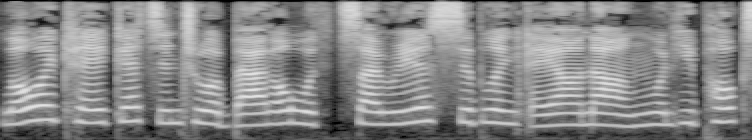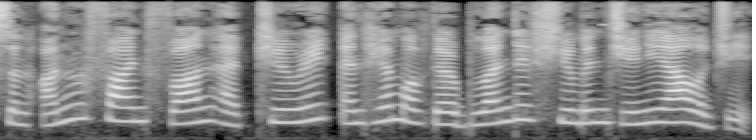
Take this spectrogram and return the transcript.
Loike gets into a battle with Tsireya's sibling Aonung when he pokes an unrefined fun at Kiri and him of their blended human genealogy.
